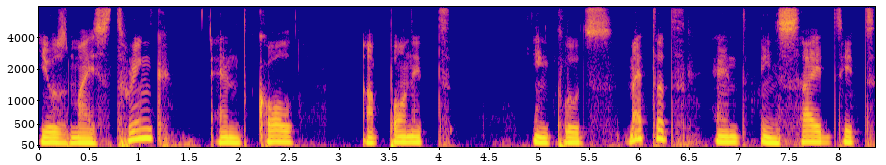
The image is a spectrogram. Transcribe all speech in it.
use my string and call upon it includes method and inside it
